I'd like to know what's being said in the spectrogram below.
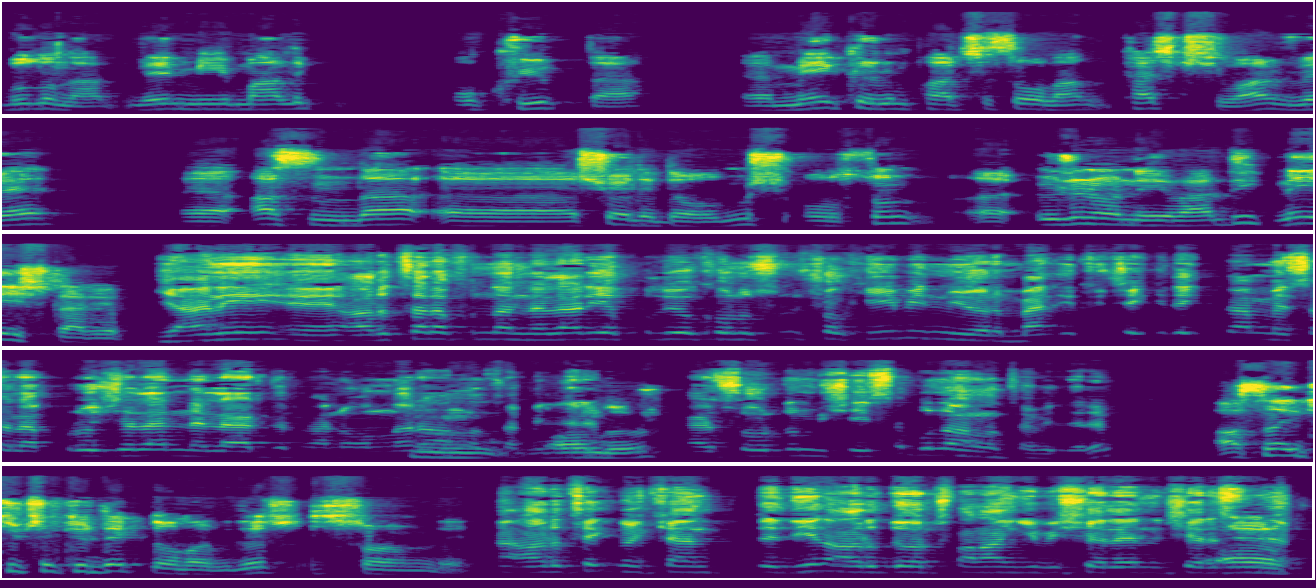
bulunan ve mimarlık okuyup da e, Maker'ın parçası olan kaç kişi var ve e, aslında e, şöyle de olmuş olsun e, ürün örneği verdik ne işler yap? Yani e, arı tarafında neler yapılıyor konusunu çok iyi bilmiyorum. Ben İTÜ Çekirdek'ten mesela projeler nelerdir hani onları hmm, anlatabilirim. Olur. Eğer sorduğum bir şeyse bunu anlatabilirim. Aslında İTÜ Çekirdek de olabilir. Hiç sorun değil. Arı Teknokent dediğin Arı 4 falan gibi şeylerin içerisinde. Evet.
